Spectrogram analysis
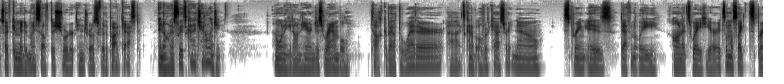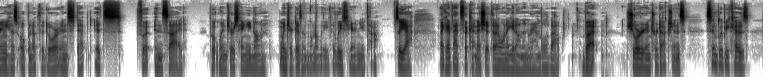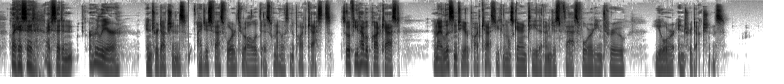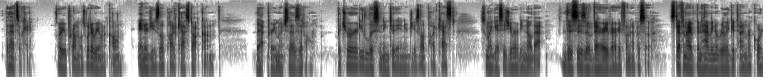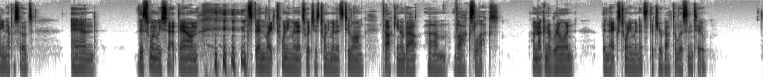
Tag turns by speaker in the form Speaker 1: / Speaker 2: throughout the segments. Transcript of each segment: Speaker 1: So I've committed myself to shorter intros for the podcast. And honestly, it's kind of challenging. I want to get on here and just ramble, talk about the weather. Uh, it's kind of overcast right now. Spring is definitely on its way here. It's almost like spring has opened up the door and stepped its foot inside, but winter's hanging on. Winter doesn't want to leave, at least here in Utah. So, yeah, like that's the kind of shit that I want to get on and ramble about. But shorter introductions simply because, like I said, I've said in earlier introductions, I just fast forward through all of this when I listen to podcasts. So if you have a podcast and I listen to your podcast, you can almost guarantee that I'm just fast forwarding through your introductions. But that's okay. Or your promos, whatever you want to call them. EnergyIsLovePodcast.com. That pretty much says it all. But you're already listening to the Energy is Love podcast. So my guess is you already know that. This is a very, very fun episode. Steph and I have been having a really good time recording episodes. And this one we sat down and spent like 20 minutes, which is 20 minutes too long, talking about um, Vox Lux. I'm not going to ruin the next 20 minutes that you're about to listen to,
